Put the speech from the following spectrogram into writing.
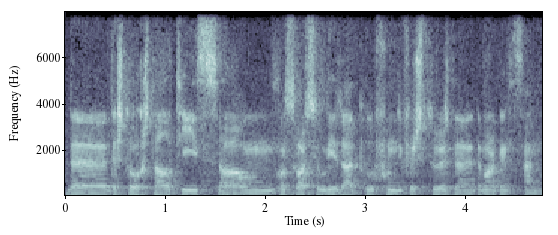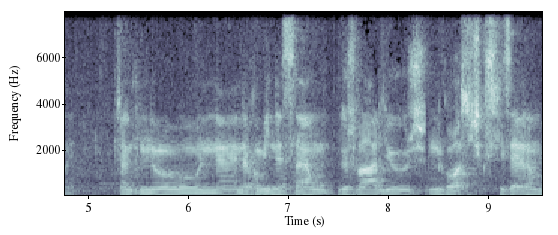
da, das torres da Altice a um consórcio liderado pelo Fundo de Infraestruturas da, da Morgan Stanley. Portanto, no, na, na, combinação dos vários negócios que se fizeram,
